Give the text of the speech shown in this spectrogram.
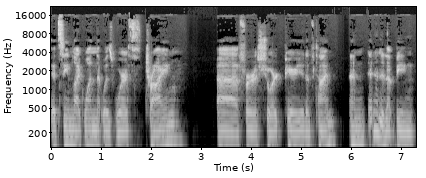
it seemed like one that was worth trying uh, for a short period of time and it ended up being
